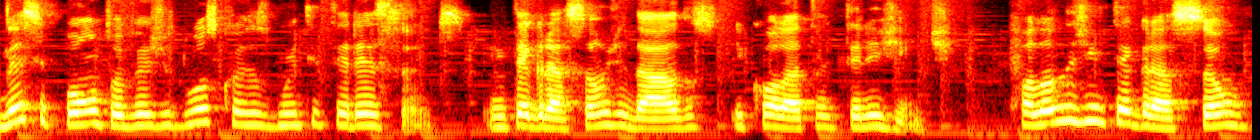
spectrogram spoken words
Nesse ponto, eu vejo duas coisas muito interessantes: integração de dados e coleta inteligente. Falando de integração,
